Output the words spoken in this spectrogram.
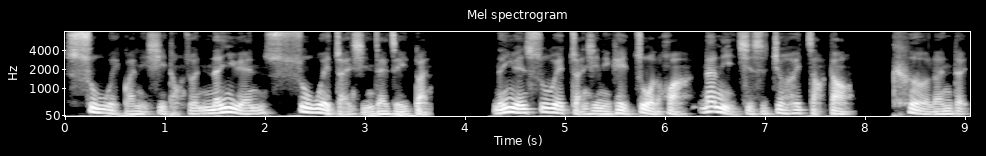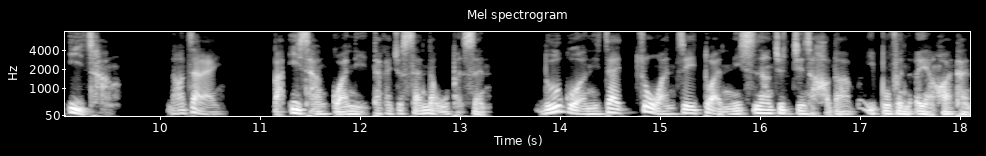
数位管理系统。所以能源数位转型在这一段，能源数位转型你可以做的话，那你其实就会找到可能的异常，然后再来把异常管理，大概就三到五 percent。如果你在做完这一段，你实际上就减少好大一部分的二氧化碳。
